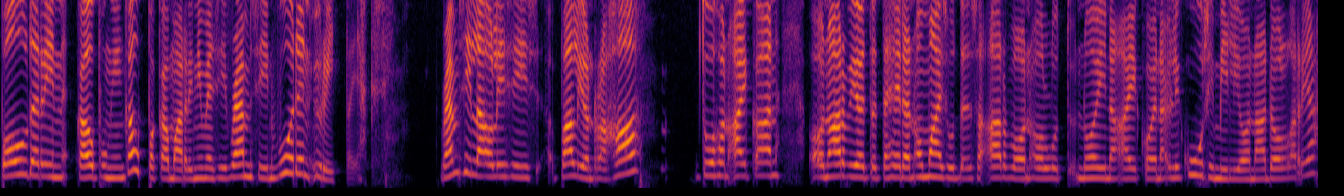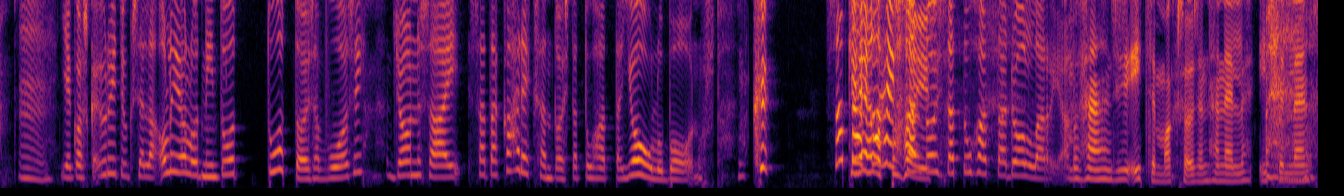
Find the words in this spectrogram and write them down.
Boulderin kaupungin kauppakamari nimesi Ramseyin vuoden yrittäjäksi. Ramsilla oli siis paljon rahaa tuohon aikaan. On arvioitu, että heidän omaisuutensa arvo on ollut noina aikoina yli 6 miljoonaa dollaria. Mm. Ja koska yrityksellä oli ollut niin tuot, tuottoisa vuosi, John sai 118 000 joulubonusta. 118 000 dollaria. Mutta hän siis itse maksoi sen hänelle itselleen.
